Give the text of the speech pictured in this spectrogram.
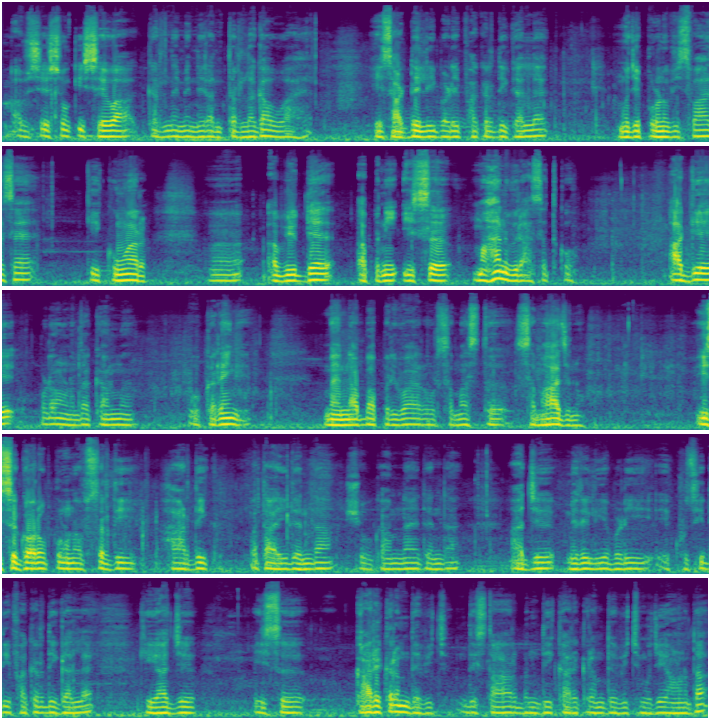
अवशेषों की सेवा करने में निरंतर लगा हुआ है ये साढ़े लिए बड़े फख्र की गल है मुझे पूर्ण विश्वास है कि कुंवर अ, अभ्युदय अपनी इस महान विरासत को आगे बढ़ाने का काम वो करेंगे मैं नाभा परिवार और समस्त समाज ਨੂੰ ਇਸ ਗੌਰਵਪੂਰਨ ਅਵਸਰ ਦੀ ਹਾਰਦਿਕ ਵਧਾਈ ਦਿੰਦਾ ਸ਼ੁਭਕਾਮਨਾਵਾਂ ਦਿੰਦਾ ਅੱਜ ਮੇਰੇ ਲਈ ਬੜੀ ਇਹ ਖੁਸ਼ੀ ਦੀ ਫਖਰ ਦੀ ਗੱਲ ਹੈ ਕਿ ਅੱਜ ਇਸ ਕਾਰਜਕ੍ਰਮ ਦੇ ਵਿੱਚ ਦਸਤਾਰਬੰਦੀ ਕਾਰਜਕ੍ਰਮ ਦੇ ਵਿੱਚ ਮੁਝੇ ਆਉਣ ਦਾ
